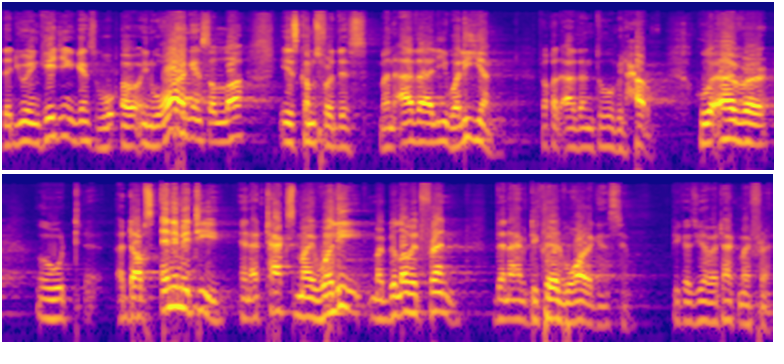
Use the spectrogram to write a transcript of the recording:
that you're engaging against uh, in war against Allah, is comes for this. Man adha li waliyan, faqad adhantuhu bil harb. Whoever who adopts enmity and attacks my wali, my beloved friend, then I have declared war against him because you have attacked my friend.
